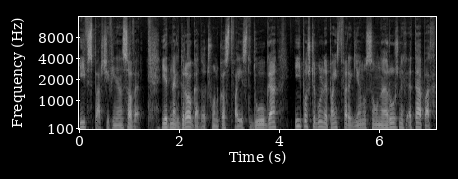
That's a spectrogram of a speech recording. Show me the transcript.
i wsparcie finansowe. Jednak droga do członkostwa jest długa i poszczególne państwa regionu są na różnych etapach,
